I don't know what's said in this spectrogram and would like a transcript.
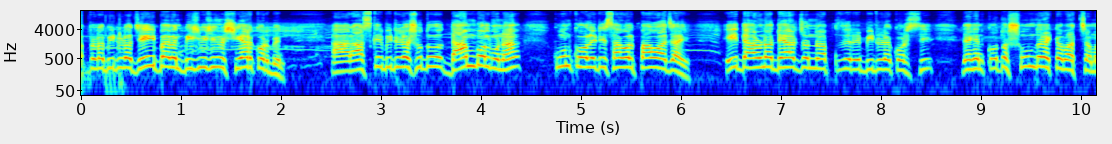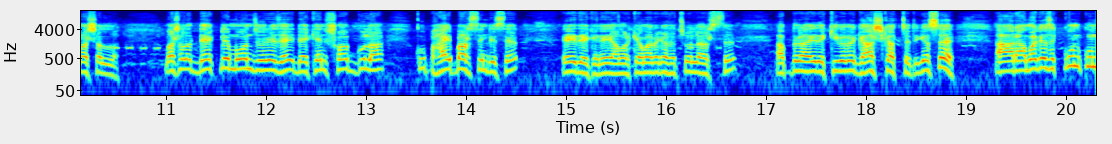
আপনারা ভিডিওটা যেই পাবেন, বেশি বেশি করে শেয়ার করবেন। আর আজকের ভিডিওটা শুধু দাম বলব না, কোন কোয়ালিটির ছাগল পাওয়া যায়, এই ধারণা দেওয়ার জন্য আপনাদের ভিডিওটা করছি। দেখেন, কত সুন্দর একটা বাচ্চা মাসাল্লাহ মাসাল্লাহ দেখলে মন জড়ে যায়। দেখেন সবগুলা খুব হাই পার্সেন্টেজের এই দেখেন, এই আমার ক্যামেরার কাছে চলে আসছে। আপনারা এই কীভাবে ঘাস খাচ্ছে, ঠিক আছে? আর আমার কাছে কোন কোন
